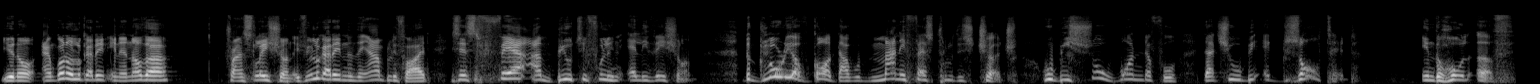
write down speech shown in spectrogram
You know, I'm going to look at it in another translation. If you look at it in the Amplified, it says, fair and beautiful in elevation. The glory of God that will manifest through this church will be so wonderful that she will be exalted in the whole earth.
